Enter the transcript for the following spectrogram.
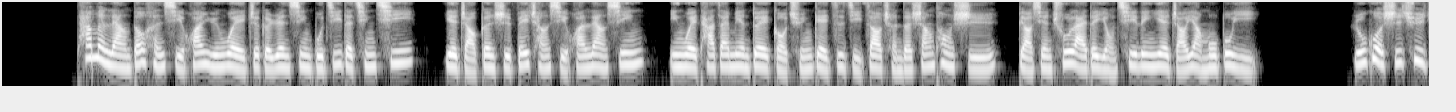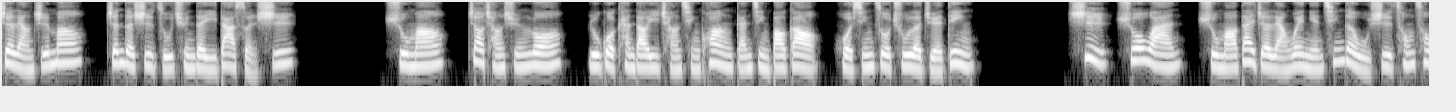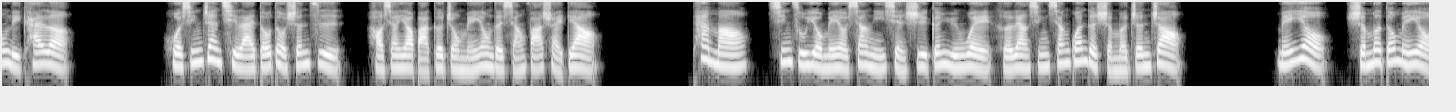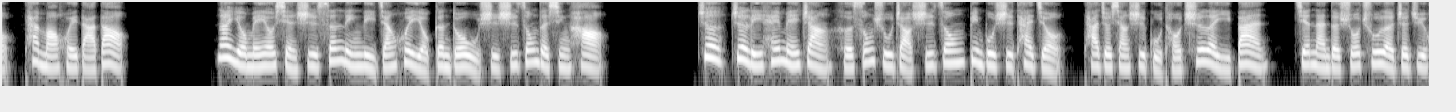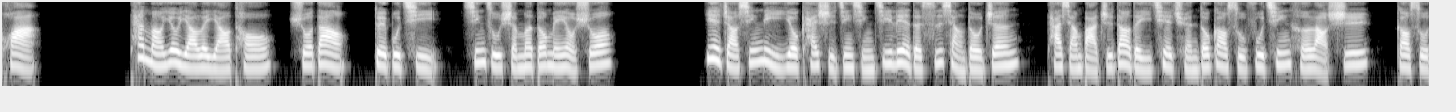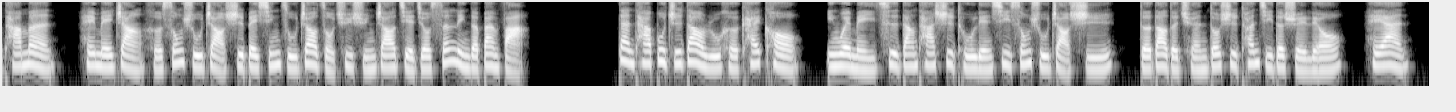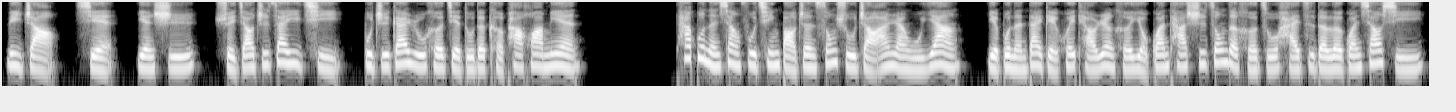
他们俩都很喜欢云尾这个任性不羁的亲戚，叶爪更是非常喜欢亮星，因为他在面对狗群给自己造成的伤痛时，表现出来的勇气令叶爪仰慕不已。如果失去这两只猫，真的是族群的一大损失。鼠猫照常巡逻，如果看到异常情况，赶紧报告。火星做出了决定。是。说完，鼠毛带着两位年轻的武士匆匆离开了。火星站起来，抖抖身子，好像要把各种没用的想法甩掉。炭毛，星族有没有向你显示跟云尾和亮星相关的什么征兆？没有，什么都没有。炭毛回答道。那有没有显示森林里将会有更多武士失踪的信号？这这离黑莓掌和松鼠爪失踪并不是太久。他就像是骨头吃了一半，艰难地说出了这句话。炭毛又摇了摇头，说道：“对不起，星族什么都没有说。”叶爪心里又开始进行激烈的思想斗争。他想把知道的一切全都告诉父亲和老师，告诉他们黑莓掌和松鼠爪是被星族召走去寻找解救森林的办法。但他不知道如何开口，因为每一次当他试图联系松鼠爪时，得到的全都是湍急的水流、黑暗、利爪、血、岩石、水交织在一起，不知该如何解读的可怕画面。他不能向父亲保证松鼠爪安然无恙，也不能带给灰条任何有关他失踪的合族孩子的乐观消息。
